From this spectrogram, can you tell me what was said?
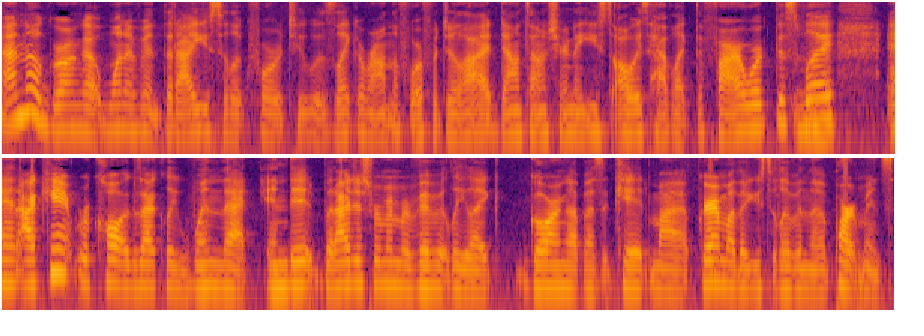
I know growing up, one event that I used to look forward to was like around the 4th of July, downtown Sharon. They used to always have like the firework display. Mm-hmm. And I can't recall exactly when that ended, but I just remember vividly like growing up as a kid. My grandmother used to live in the apartments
